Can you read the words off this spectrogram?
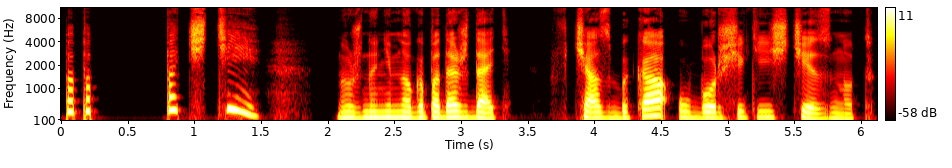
П -п «Почти». Нужно немного подождать. В час быка уборщики исчезнут.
